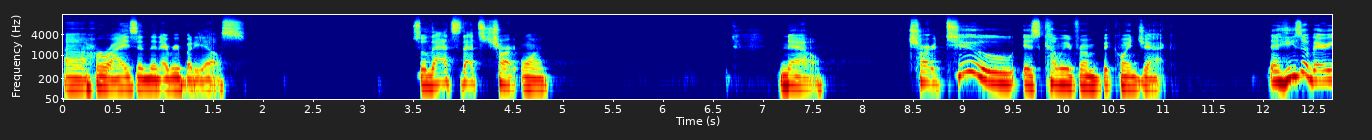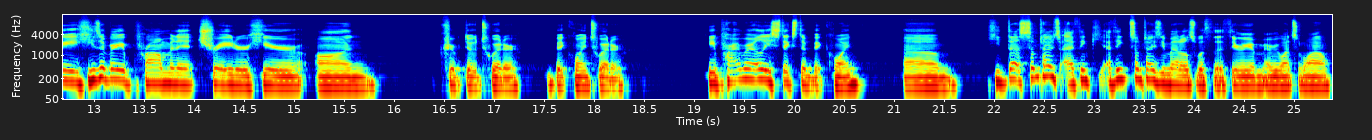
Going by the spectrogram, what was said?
uh, horizon than everybody else. So that's that's chart one. Now, chart two is coming from Bitcoin Jack. Now he's a very he's a very prominent trader here on crypto Twitter, Bitcoin Twitter. He primarily sticks to Bitcoin. Um, he does sometimes. I think I think sometimes he meddles with Ethereum every once in a while,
